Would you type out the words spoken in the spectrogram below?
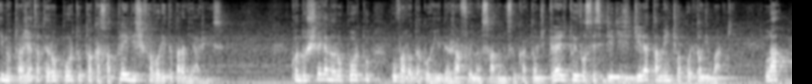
e no trajeto até o aeroporto toca sua playlist favorita para viagens. Quando chega no aeroporto, o valor da corrida já foi lançado no seu cartão de crédito e você se dirige diretamente ao portão de embarque. Lá,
